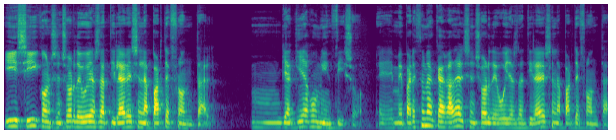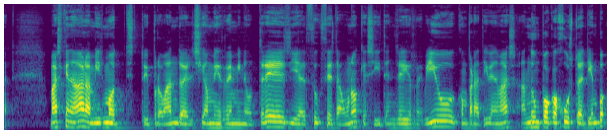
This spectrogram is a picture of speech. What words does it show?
y sí con sensor de huellas dactilares en la parte frontal. Mm, y aquí hago un inciso. Eh, me parece una cagada el sensor de huellas dactilares en la parte frontal. Más que nada ahora mismo estoy probando el Xiaomi Redmi Note 3 y el Zug Z1, que sí tendréis review, comparativa y demás. Ando un poco justo de tiempo,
